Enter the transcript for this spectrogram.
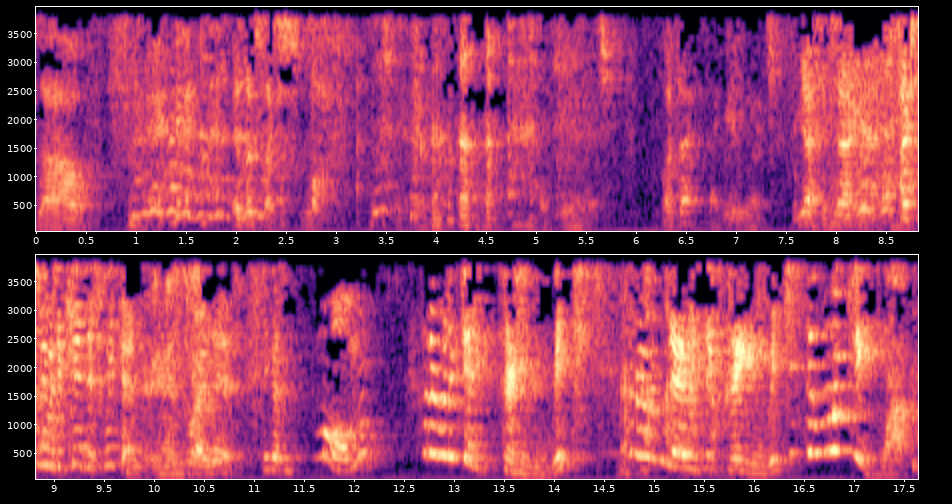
Slough. it looks like Slough. What's that? Like Greenwich. Yes, exactly. Actually, there was a kid this weekend. This is where I live. He goes, Mom, I don't want to go to Greenwich. Everyone knows the Greenwich is the wicked one.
